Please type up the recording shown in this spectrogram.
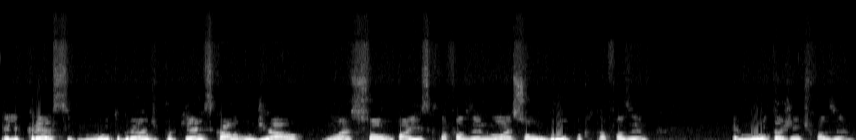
ele cresce muito grande, porque é em escala mundial. Não é só um país que está fazendo, não é só um grupo que está fazendo. É muita gente fazendo.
